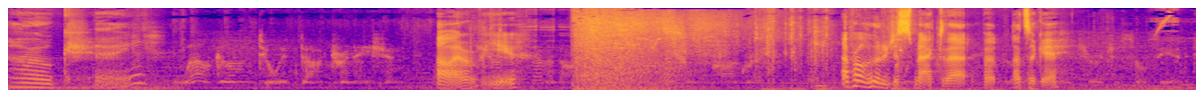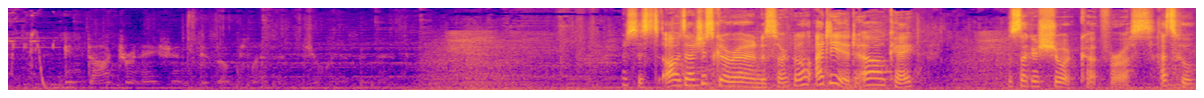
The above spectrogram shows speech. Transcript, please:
Okay. Oh, I remember you. I probably would have just smacked that, but that's okay. What's this? Oh, did I just go around in a circle? I did. Oh, okay. It's like a shortcut for us. That's cool.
